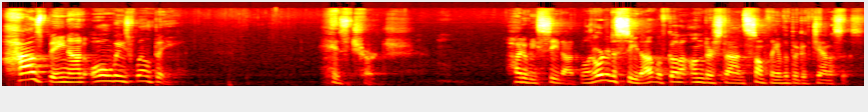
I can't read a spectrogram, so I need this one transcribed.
has been, and always will be His church. How do we see that? Well, in order to see that, we've got to understand something of the book of Genesis.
